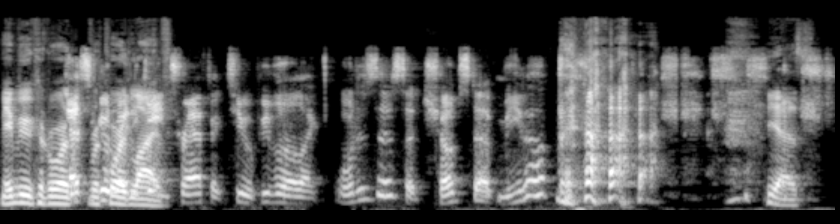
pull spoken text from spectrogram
maybe we could re- That's a good way record to gain live. traffic too. People are like, "What is this? A Chub Step meetup?" yes.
